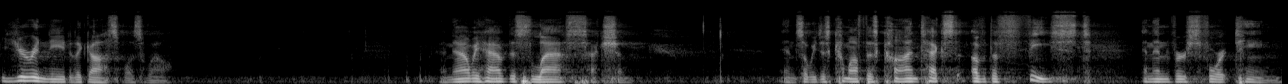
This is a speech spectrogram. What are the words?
You're in need of the gospel as well. And now we have this last section. And so we just come off this context of the feast and then verse 14.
